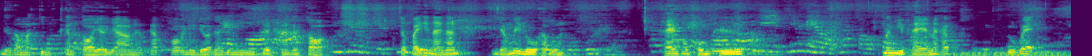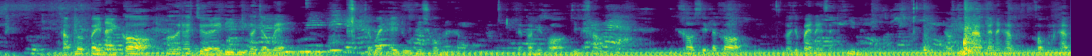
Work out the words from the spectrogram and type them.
เดี๋ยวเรามากินกันต่อยาวๆนะครับเพอวันนี้เดี๋ยวเราจะมีเดินทางกันต่อ จะไปที่ไหนนั้น ยังไม่รู้ครับผมแพลนของผมคือ ไม่มีแพลนนะครับ ดูแวะขับรถไปไหนก็เออถ้าเจออะไรดีๆ ก็จะแวะ จะไว้ให้ดูให้ชมนะครับ แต่ตอนนี้ขอกินข้าวข้าวเสร็จแล้วก็เราจะไปไหนสักที่นึงเราติดตามกันนะครับ ขอบคุณครับ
